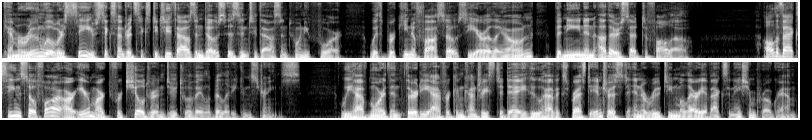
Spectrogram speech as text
Cameroon will receive 662,000 doses in 2024, with Burkina Faso, Sierra Leone, Benin, and others set to follow. All the vaccines so far are earmarked for children due to availability constraints. We have more than 30 African countries today who have expressed interest in a routine malaria vaccination program,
